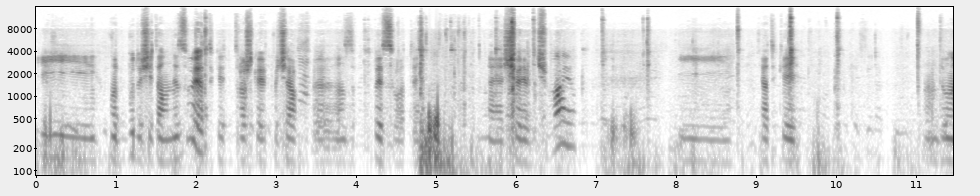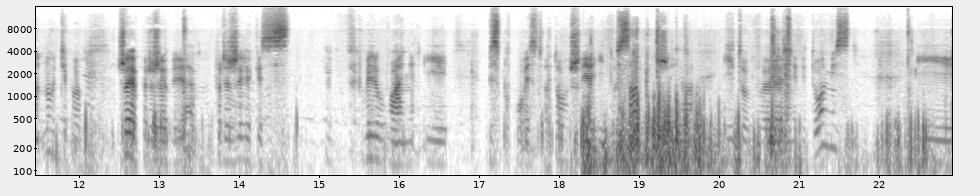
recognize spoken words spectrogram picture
І от будучи там внизу, я таки трошки почав е, записувати, е, що я відчуваю. І я такий ну, типу, що я пережив? Я пережив якесь хвилювання і безпокойство того, що я їду сам, що я їду в невідомість, і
